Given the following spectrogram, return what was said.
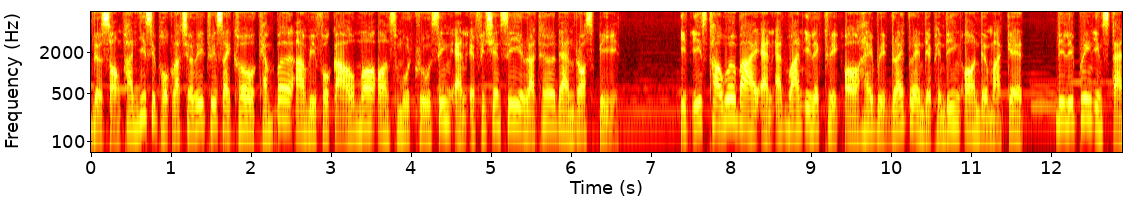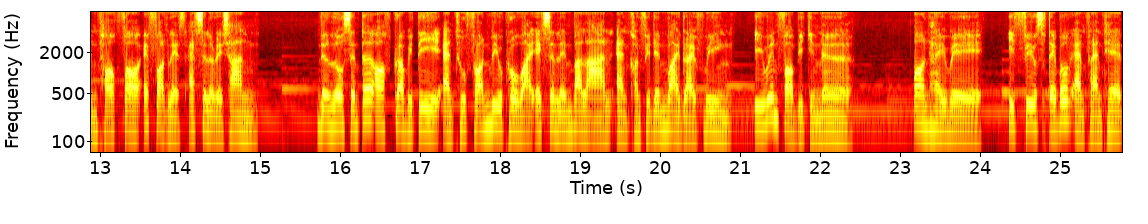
the 2026 Luxury Tricycle Camper RV focus more on smooth cruising and efficiency rather than raw speed. It is powered by an advanced electric or hybrid drivetrain depending on the market, delivering instant torque for effortless acceleration. The low center of gravity and two front wheels provide excellent balance and confident while driving, even for beginner. On highway, it feels stable and planted,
